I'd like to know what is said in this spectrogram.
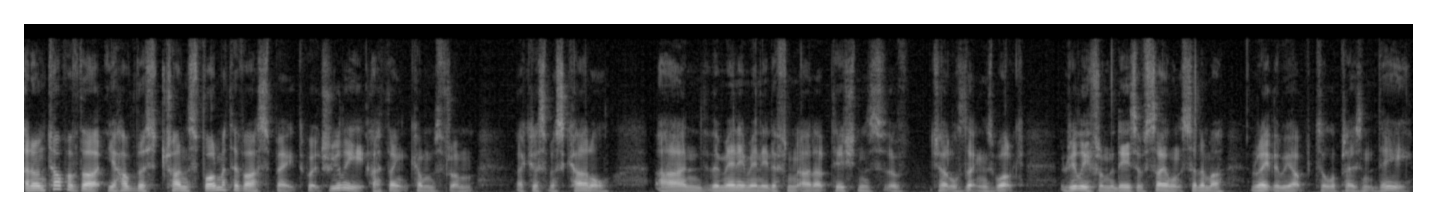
And on top of that, you have this transformative aspect, which really, I think, comes from A Christmas Carol and the many, many different adaptations of Charles Dickens' work, really from the days of silent cinema right the way up till the present day.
